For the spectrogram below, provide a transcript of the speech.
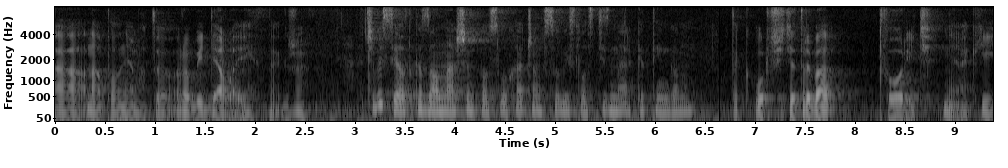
a naplňa ma to robiť ďalej. Takže. A čo by si odkázal našim poslucháčom v súvislosti s marketingom? Tak určite treba tvoriť nejaký,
